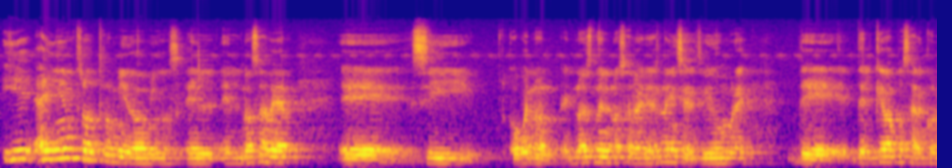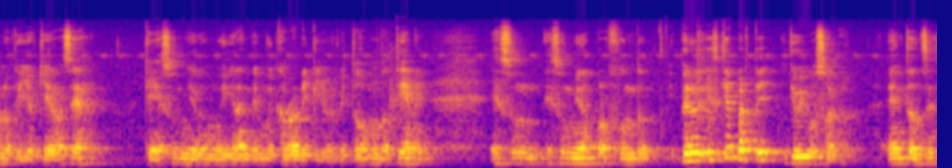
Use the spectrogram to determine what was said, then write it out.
Y ahí entra otro miedo, amigos, el, el no saber eh, si, o bueno, no es el no saber, es la incertidumbre de, del qué va a pasar con lo que yo quiero hacer, que es un miedo muy grande, muy cabrón y que yo creo que todo el mundo tiene. Es un, es un miedo profundo. Pero es que aparte yo vivo solo. Entonces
